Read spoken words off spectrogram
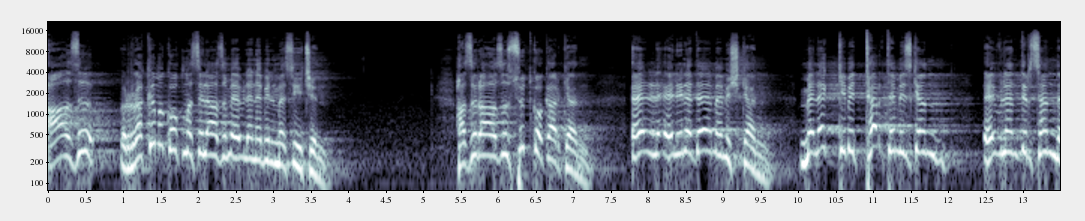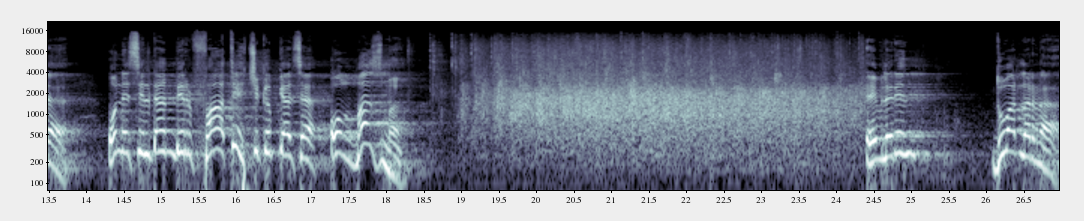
Ağzı rakı mı kokması lazım evlenebilmesi için? Hazır ağzı süt kokarken, el eline değmemişken, melek gibi tertemizken evlendirsen de o nesilden bir Fatih çıkıp gelse olmaz mı? Evlerin duvarlarına,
